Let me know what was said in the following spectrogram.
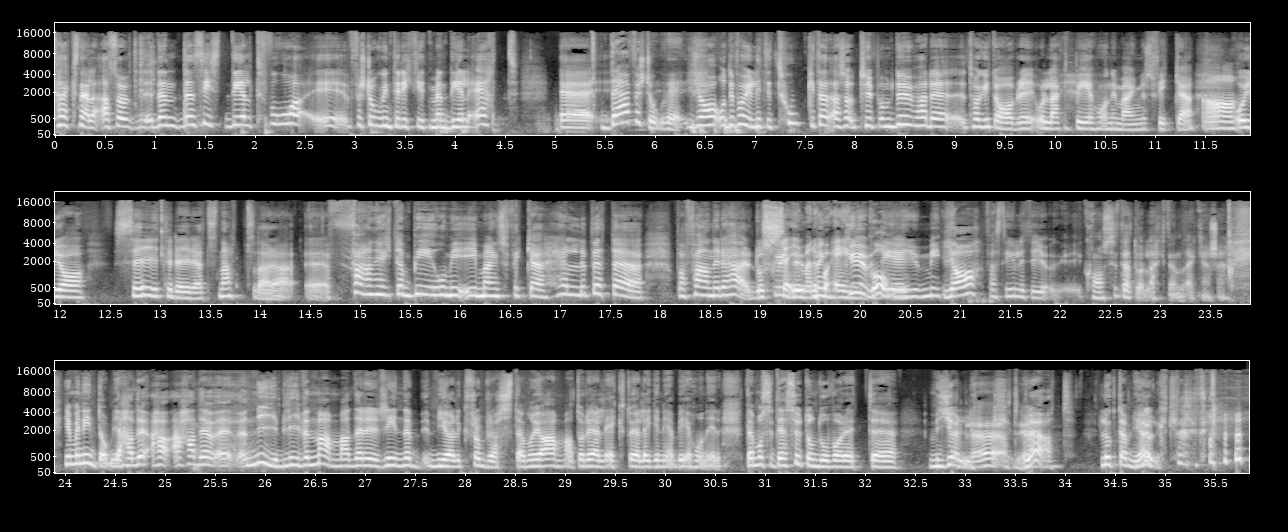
Tack snälla. Alltså, den, den sist, del två eh, förstod vi inte riktigt men del ett. Eh, Där förstod vi. Ja, och det var ju lite tokigt. Alltså, typ om du hade tagit av dig och lagt bhn i Magnus ficka Ja. och jag säger till dig rätt snabbt sådär. Eh, fan, jag hittade en bh i, i Magnus ficka. Helvete, vad fan är det här? Då skulle Säger du, man det men på en gud, gång? det är ju mi- Ja. Fast det är ju lite konstigt att du har lagt den där kanske. Ja men inte om jag hade, ha, hade eh, en nybliven mamma där det rinner mjölk från brösten och jag har ammat och det har läckt och jag lägger ner bhn i den. Måste dessutom då varit eh, mjölk, Blöt, blöt. ja. Luktar mjölk.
